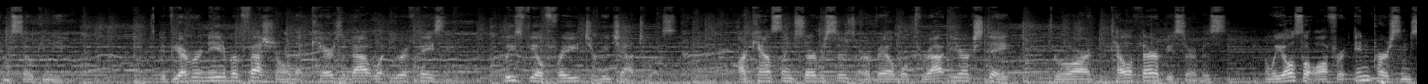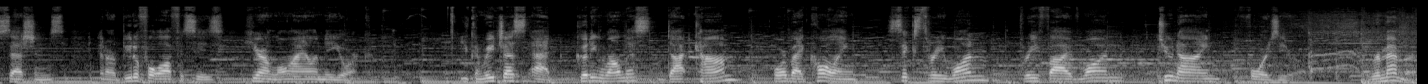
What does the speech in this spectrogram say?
and so can you. If you ever need a professional that cares about what you are facing, please feel free to reach out to us. Our counseling services are available throughout New York State through our teletherapy service, and we also offer in person sessions in our beautiful offices here on Long Island, New York. You can reach us at goodingwellness.com or by calling 631 351 2940. Remember,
